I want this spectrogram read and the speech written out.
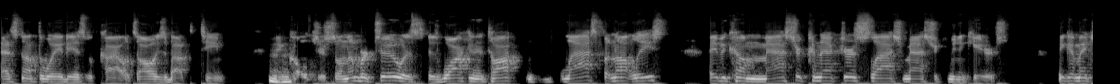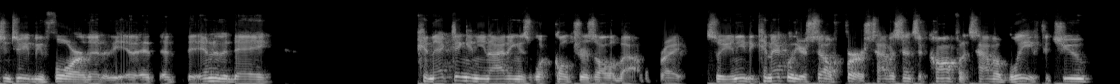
That's not the way it is with Kyle. It's always about the team mm-hmm. and culture. So number two is is walking the talk. Last but not least, they become master connectors slash master communicators. I think I mentioned to you before that at, at the end of the day, connecting and uniting is what culture is all about, right? So you need to connect with yourself first, have a sense of confidence, have a belief that you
